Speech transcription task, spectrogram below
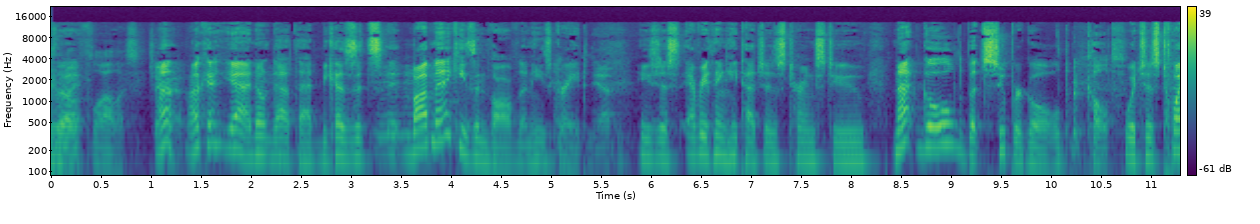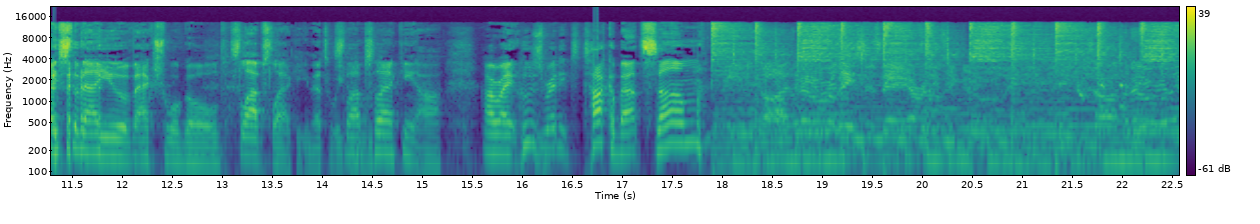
Simpsons, though, right. flawless. Check Huh, it out. okay, yeah, I don't doubt that because it's it, Bob Mackey's involved and he's great. Yep. He's just everything he touches turns to not gold but super gold, but cult, which is twice the value of actual gold. Slob slacky, that's what we Slob call slacky. Ah, all right. Who's ready to talk about some? These are the new releases, they are releasing new releases. These are the new releases, everybody cherish them.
